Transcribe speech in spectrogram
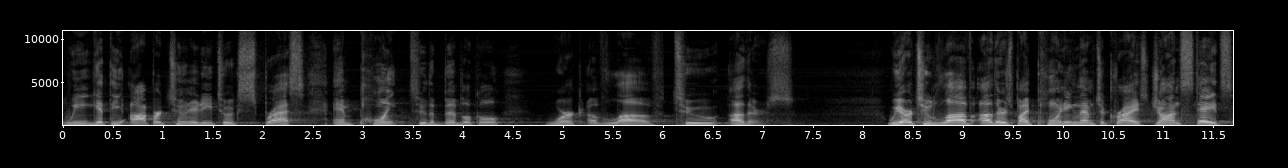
we get the opportunity to express and point to the biblical work of love to others. We are to love others by pointing them to Christ. John states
